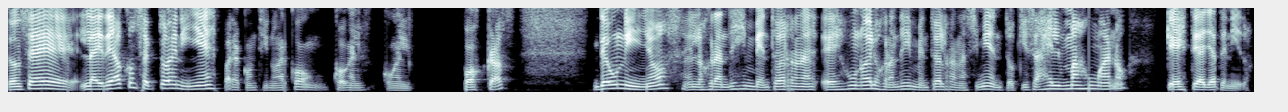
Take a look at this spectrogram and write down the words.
Entonces, la idea o concepto de niñez, para continuar con, el, podcast, de un niño en los grandes inventos del es uno de los grandes inventos del Renacimiento, quizás el más humano que éste haya tenido.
